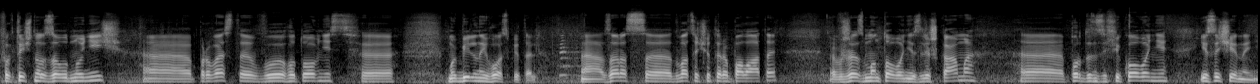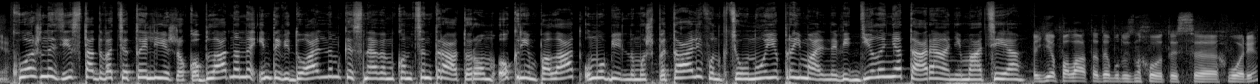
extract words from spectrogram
фактично за одну ніч е, привести в готовність е, мобільний госпіталь. Е, Зараз е, 24 палати вже змонтовані з ліжками, продезінфіковані і зачинені. Кожне зі 120 ліжок обладнане індивідуальним кисневим концентратором. Окрім палат, у мобільному шпиталі функціонує приймальне відділення та реанімація. Є палати, де будуть знаходитись е, хворі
